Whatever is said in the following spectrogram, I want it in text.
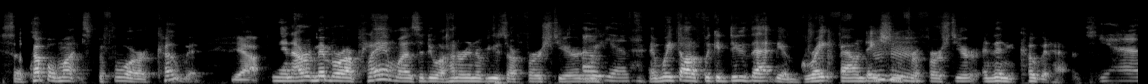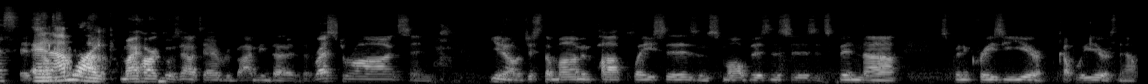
so a couple months before COVID. Yeah, And I remember our plan was to do 100 interviews our first year, and, Oh we, yes. and we thought if we could do that, be a great foundation Mhm. for a first year. And then COVID happens. Yes. It's And I'm like- my heart goes out to everybody. I mean, the the restaurants and you know just the mom and pop places and small businesses. It's been uh, it's been a crazy year, a couple of years now.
